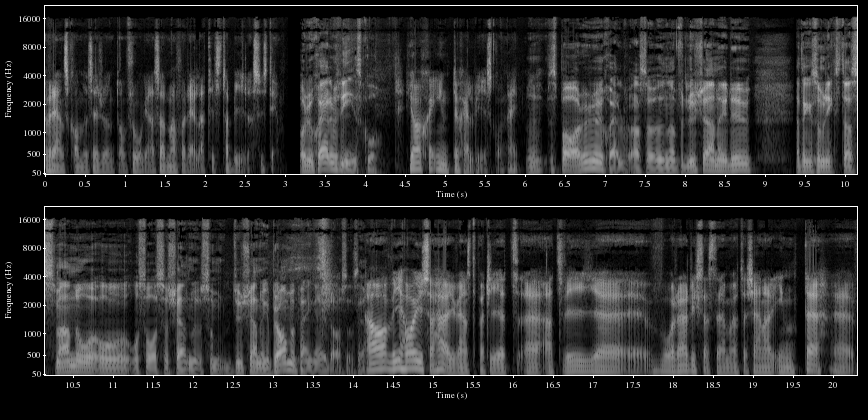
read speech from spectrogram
överenskommelser runt de frågorna så att man får relativt stabila system. Har du själv ISK? Jag har inte själv ISK, nej. Mm. Sparar du själv? Alltså, för nu tjänar ju du jag tänker som riksdagsman och, och, och så, så känner, som, du tjänar ju bra med pengar idag. Så att säga. Ja, vi har ju så här i Vänsterpartiet eh, att vi, eh, våra riksdagsledamöter tjänar inte eh,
